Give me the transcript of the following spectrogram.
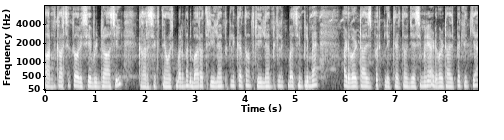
अर्न कर सकते हैं और इसे विड्रा हासिल कर सकते हैं। उसके बाद मैं दोबारा थ्री लाइन पर क्लिक करता हूँ। थ्री लाइन पर क्लिक के बाद सिंपली मैं एडवर्टाइज पर क्लिक करता हूँ। जैसे मैंने एडवर्टाइज पर क्लिक किया,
